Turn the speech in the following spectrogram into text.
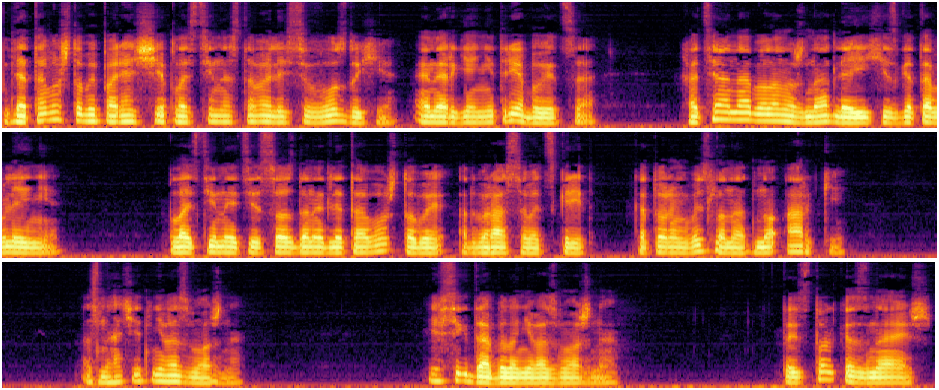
Для того, чтобы парящие пластины оставались в воздухе, энергия не требуется, хотя она была нужна для их изготовления. Пластины эти созданы для того, чтобы отбрасывать скрит, которым выслано дно арки. Значит, невозможно. И всегда было невозможно. «Ты столько знаешь»,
